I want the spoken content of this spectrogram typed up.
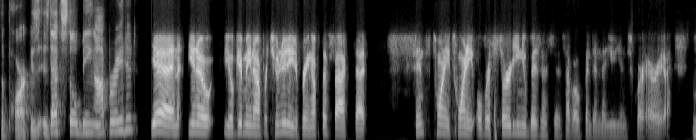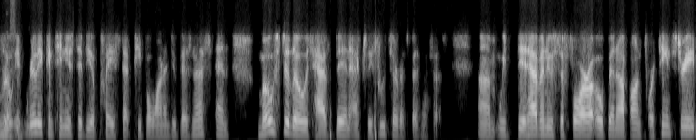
the park. Is, is that still being operated? Yeah, and you know, you'll give me an opportunity to bring up the fact that since 2020, over 30 new businesses have opened in the Union Square area. So it really continues to be a place that people want to do business. And most of those have been actually food service businesses. Um, we did have a new Sephora open up on 14th Street.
